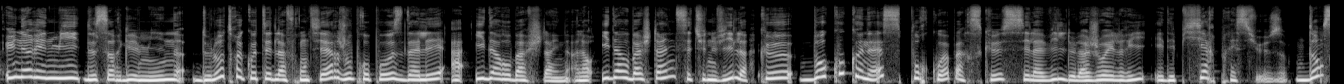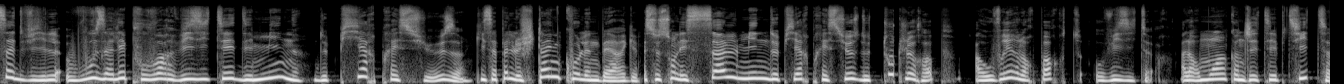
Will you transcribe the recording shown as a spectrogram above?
À une heure et demie de Sarreguemines, de l'autre côté de la frontière, je vous propose d'aller à Ida-Oberstein. Alors Ida-Oberstein, c'est une ville que beaucoup connaissent. Pourquoi? Parce que c'est la ville de la joaillerie et des pierres précieuses. Dans cette ville, vous allez pouvoir visiter des mines de pierres précieuses qui s'appellent le Steinkohlenberg. Ce sont les seules mines de pierres précieuses de toute l'Europe à ouvrir leurs portes aux visiteurs. Alors moi, quand j'étais petite,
